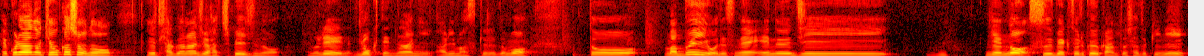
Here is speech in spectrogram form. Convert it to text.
でこれはあの教科書の178ページの例6.7にありますけれども、とまあ、V をですね N 次元の数ベクトル空間としたときに、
